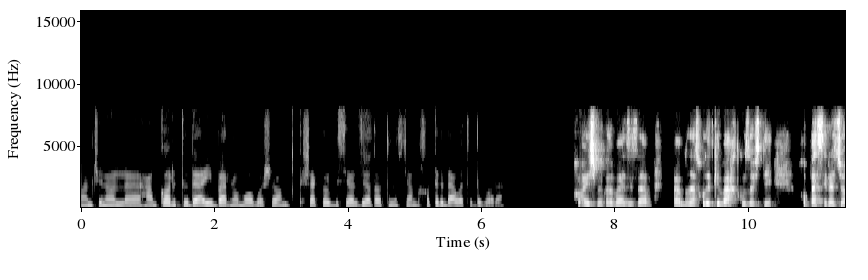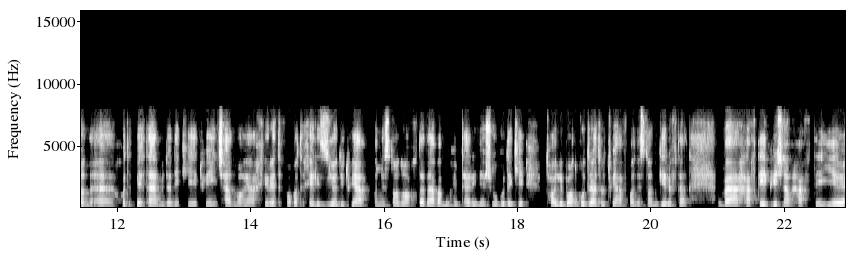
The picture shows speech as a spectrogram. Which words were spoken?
و همچنان همکار تو در این برنامه باشم. تشکر بسیار زیاد جان به خاطر دعوت دوباره. خواهش می‌کنم عزیزم. ممنون از خودت که وقت گذاشتی. خب بسیرت جان خودت بهتر میدانی که توی این چند ماه اخیر اتفاقات خیلی زیادی توی افغانستان افتاده و مهمترینش او بوده که طالبان قدرت رو توی افغانستان گرفتن. و هفته پیش هم هفته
